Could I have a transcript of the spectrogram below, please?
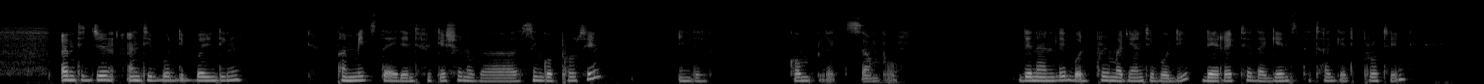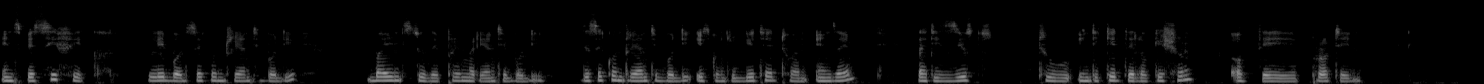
antigen antibody binding permits the identification of a single protein in the complex sample. The non-labeled primary antibody directed against the target protein in specific labeled secondary antibody binds to the primary antibody. The secondary antibody is conjugated to an enzyme that is used to indicate the location of the protein.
